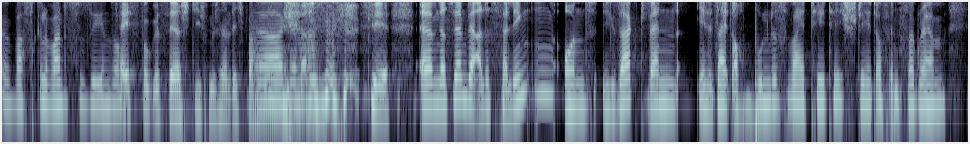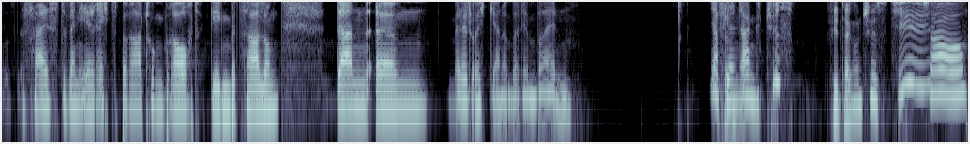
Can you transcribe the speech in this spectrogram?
was Relevantes zu sehen. Sonst. Facebook ist sehr stiefmütterlich Ja, behandelt. genau. Okay, ähm, das werden wir alles verlinken und wie gesagt, wenn ihr seid auch bundesweit tätig, steht auf Instagram. Das heißt, wenn ihr Rechtsberatung braucht gegen Bezahlung, dann ähm, meldet euch gerne bei den beiden. Ja, vielen Dank. Tschüss. Vielen Dank und tschüss. Tschüss. Ciao.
